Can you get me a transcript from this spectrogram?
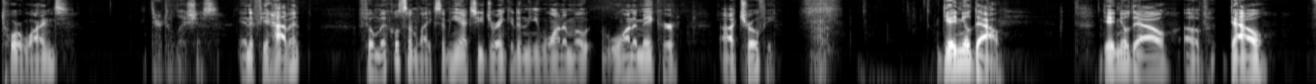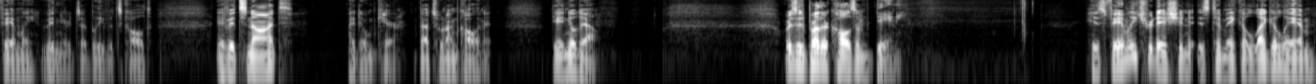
Tor wines, they're delicious. And if you haven't, Phil Mickelson likes them. He actually drank it in the Wanamaker uh, Trophy. Daniel Daou. Daniel Daou of Daou Family Vineyards, I believe it's called. If it's not, I don't care. That's what I'm calling it. Daniel Daou. Or as his brother calls him, Danny. His family tradition is to make a leg of lamb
